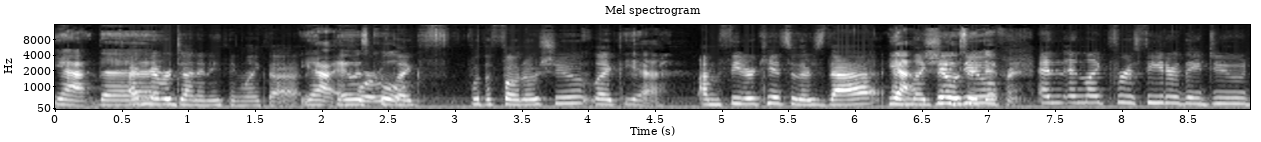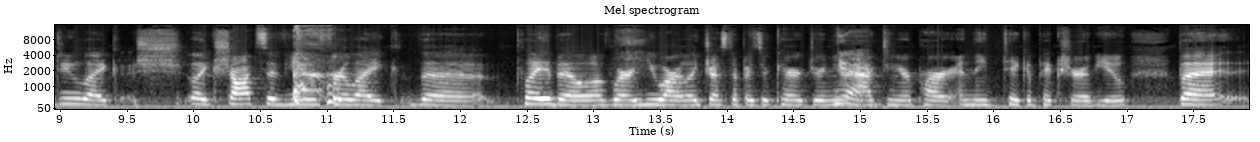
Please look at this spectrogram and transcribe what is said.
Yeah, the I've never done anything like that. yeah, it was cool. With like f- with a photo shoot, like yeah I'm a theater kid, so there's that. Yeah, and, like shows they are do, different. And and like for theater, they do do like sh- like shots of you for like the playbill of where you are like dressed up as your character and you're Yeah. acting your part, and they take a picture of you. But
